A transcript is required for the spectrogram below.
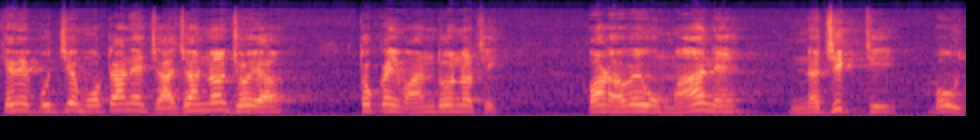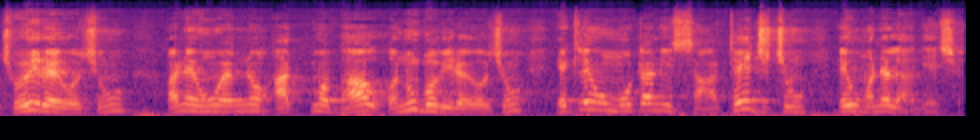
કે મેં પૂજ્ય મોટાને ઝાઝા ન જોયા તો કંઈ વાંધો નથી. પણ હવે હું માને નજીકથી બહુ જોઈ રહ્યો છું અને હું એમનો આત્મભાવ અનુભવી રહ્યો છું, એટલે હું મોટાની સાથે જ છું એવું મને લાગે છે.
